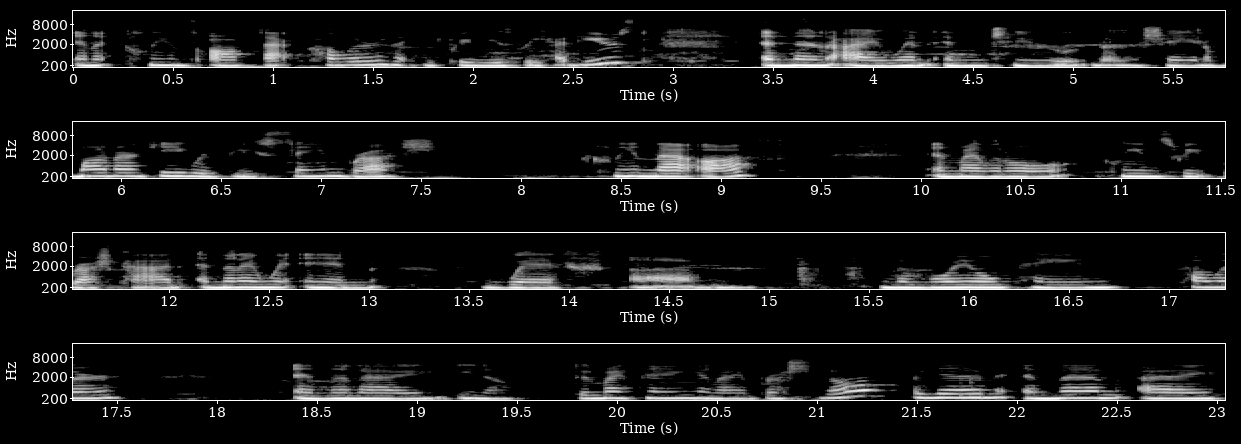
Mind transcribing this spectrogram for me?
and it cleans off that color that you previously had used. And then I went into the shade of Monarchy with the same brush, cleaned that off, and my little clean sweep brush pad. And then I went in with um, the Royal Pain color. And then I, you know, did my thing and I brushed it off again. And then I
